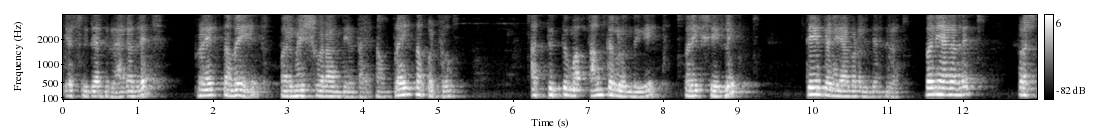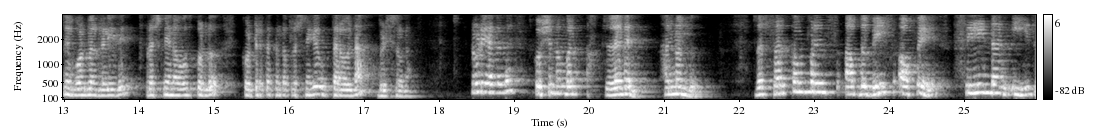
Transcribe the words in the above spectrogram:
ಎಸ್ ವಿದ್ಯಾರ್ಥಿಗಳು, ಹಾಗಾದ್ರೆ ಪ್ರಯತ್ನವೇ ಪರಮೇಶ್ವರ ಅಂತ ಹೇಳ್ತಾರೆ. ನಾವು ಪ್ರಯತ್ನ ಪಟ್ಟು ಅತ್ಯುತ್ತಮ ಅಂಕಗಳೊಂದಿಗೆ ಪರೀಕ್ಷೆಯಲ್ಲಿ ತೇರ್ಗಡೆಯಾಗೋಣ ವಿದ್ಯಾರ್ಥಿಗಳು. ಬನ್ನಿ ಹಾಗಾದ್ರೆ, ಪ್ರಶ್ನೆ ಬೋರ್ಡ್ ಮೇಲೆ ರೆಡಿ ಇದೆ. ಪ್ರಶ್ನೆಯನ್ನು ಓದ್ಕೊಂಡು ಕೊಟ್ಟಿರ್ತಕ್ಕಂಥ ಪ್ರಶ್ನೆಗೆ ಉತ್ತರವನ್ನ ಬಿಡಿಸೋಣ. ನೋಡಿ ಹಾಗಾದ್ರೆ ಕ್ವಶನ್ ನಂಬರ್ ಲೆವೆನ್ ಹನ್ನೊಂದು. The circumference of the base of a cylinder is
